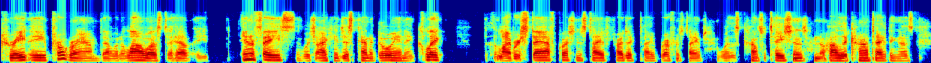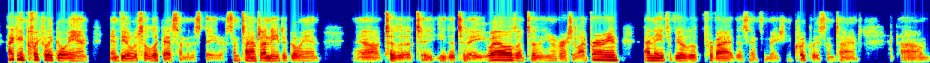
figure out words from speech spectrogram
create a program that would allow us to have a interface in which I can just kind of go in and click the library staff questions types, project type, reference types, whether it's consultations, you know, how they're contacting us. I can quickly go in and be able to look at some of this data. Sometimes I need to go in uh, to the to either to the AULs or to the university librarian. I need to be able to provide this information quickly sometimes, um,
